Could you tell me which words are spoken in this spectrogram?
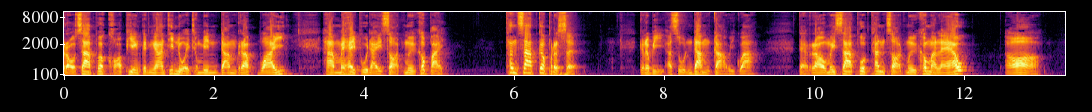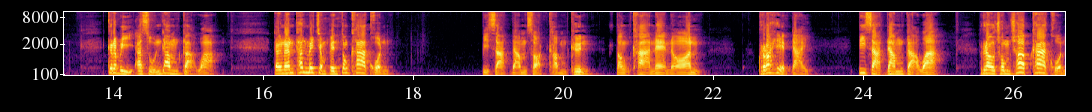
เราทราบว่าขอเพียงเป็นงานที่หน่วยทมินดำรับไว้ ห้ามไม่ให้ผู้ใดสอดมือเข้าไป ท่านทราบก็ประเสริฐ กระบี่อสูรดำกล่าวอีกว่า แต่เราไม่ทราบพวกท่านสอดมือเข้ามาแล้วอ๋อกระบี่อสูรดำกล่าวว่า ดังนั้นท่านไม่จำเป็นต้องฆ่าคน ปีศาจดำสอดคำขึ้น ต้องฆ่าแน่นอน เพราะเหตุใด ปีศาจดำกล่าวว่า เราชมชอบฆ่าคน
